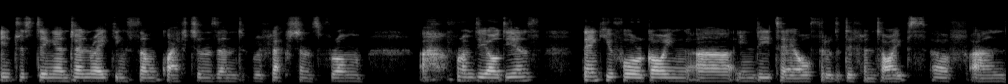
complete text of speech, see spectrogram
interesting and generating some questions and reflections from from the audience. Thank you for going uh, in detail through the different types of and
